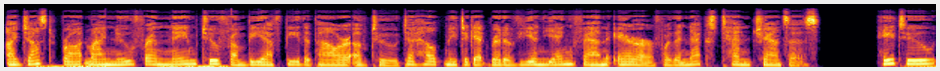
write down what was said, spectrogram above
I just brought my new friend named 2 from BFB the power of 2 to help me to get rid of Yin Yang Fan Error for the next 10 chances. Hey 2,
